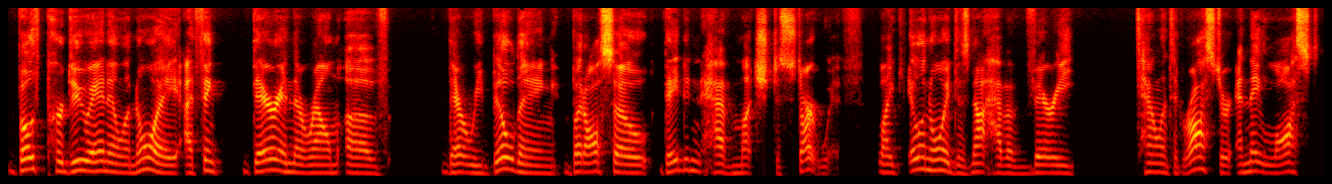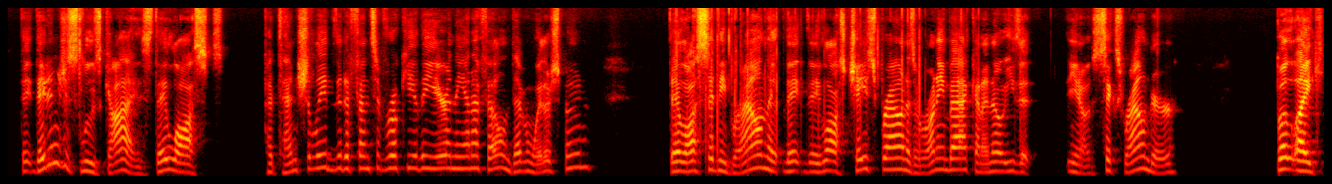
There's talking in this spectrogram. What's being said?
both Purdue and Illinois, I think they're in the realm of they're rebuilding, but also they didn't have much to start with. Like Illinois does not have a very talented roster, and they lost. They, they didn't just lose guys; they lost potentially the defensive rookie of the year in the NFL and Devon Witherspoon. They lost Sydney Brown. They, they they lost Chase Brown as a running back, and I know he's a you know six rounder, but like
